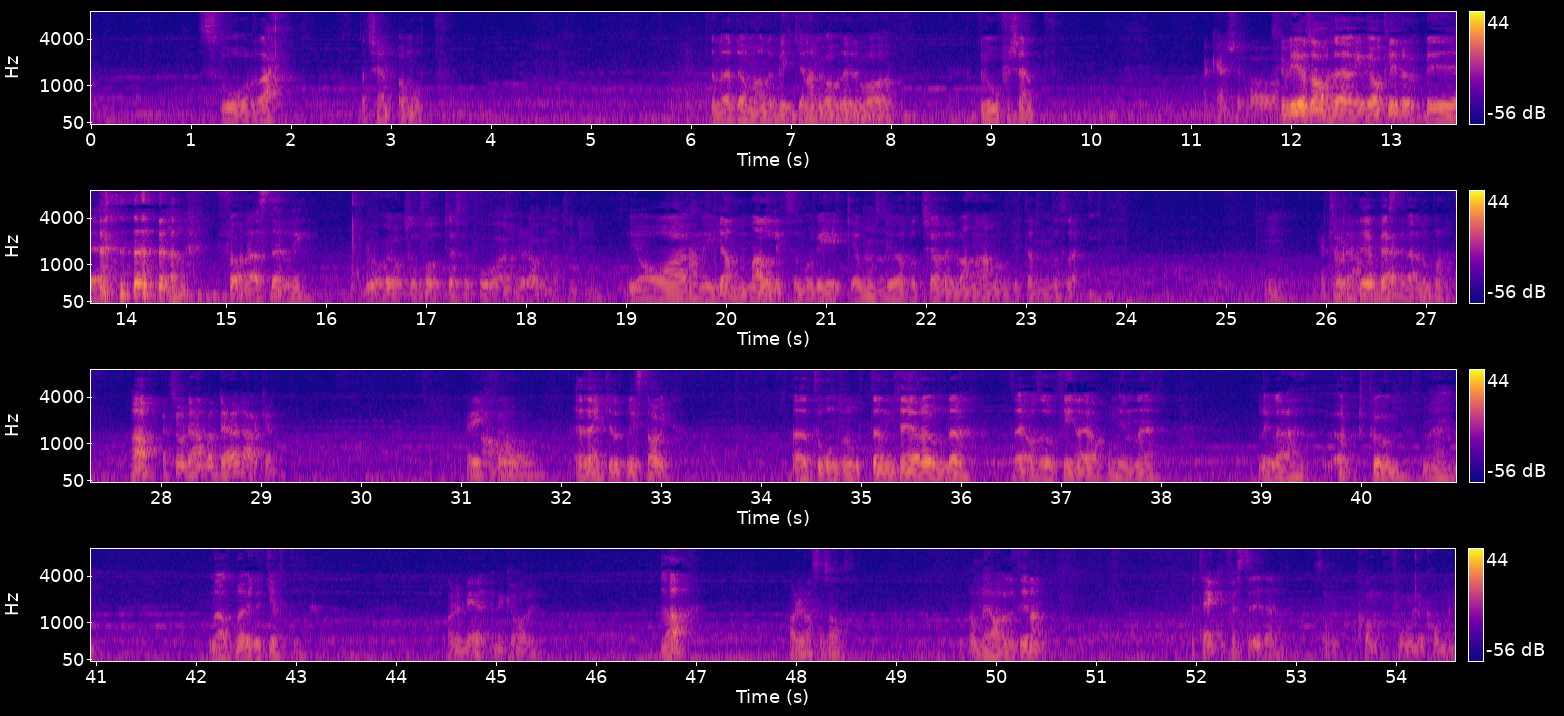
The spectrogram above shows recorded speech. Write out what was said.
svåra att kämpa mot. Den där dömande blicken han gav dig, det var, det var oförtjänt. Han kanske var... Ska vi ge oss av? Jag kliver upp i förarställning. Du har väl också fått testa på under dagarna tänker jag. Ja, han är ju gammal liksom och vek. Jag måste ju ha fått köra ibland när han var blivit trött och sådär. Jag Kanske trodde, han inte var är bäst i världen på det. Ja, jag trodde han var död, Arken. Jag gick Ja. för att... ett enkelt misstag. Tornroten kan göra under. säger jag. Och så firar jag på min eh, lilla örtpung med, med allt möjligt gött i. Har du mer? Hur mycket har du? Va? Har du massa sånt? Ja, men jag har lite innan. Jag tänker för striden som kom, förmodligen kommer nu.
